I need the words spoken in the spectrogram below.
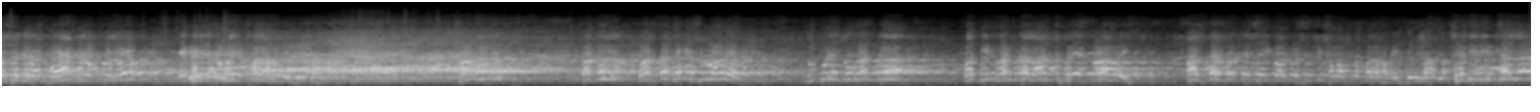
থেকে দশ হাজার আনব এক লক্ষ লোক এখানে জমায়েত করা হবে। সকাল সকাল দশটা থেকে শুরু হবে। দুপুরে দু ঘণ্টা বা তিন ঘণ্টা লাঞ্চ ব্রেক করা হবে। পাঁচটার মধ্যে সেই কর্মসূচি সমাপ্ত করা হবে। সেদিন ইনশাল্লাহ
